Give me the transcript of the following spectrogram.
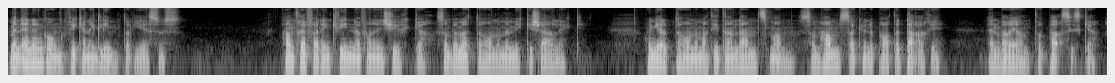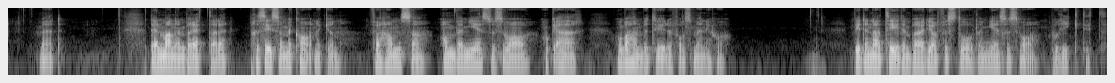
Men än en gång fick han en glimt av Jesus. Han träffade en kvinna från en kyrka som bemötte honom med mycket kärlek. Hon hjälpte honom att hitta en landsman som Hamza kunde prata dari, en variant av persiska, med. Den mannen berättade, precis som mekanikern, för Hamza om vem Jesus var och är och vad han betyder för oss människor. Vid den här tiden började jag förstå vem Jesus var på riktigt.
